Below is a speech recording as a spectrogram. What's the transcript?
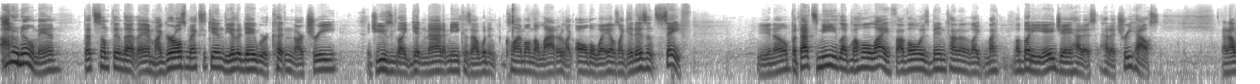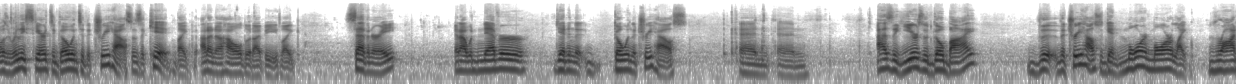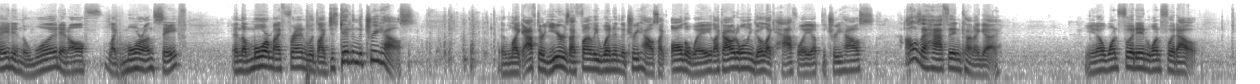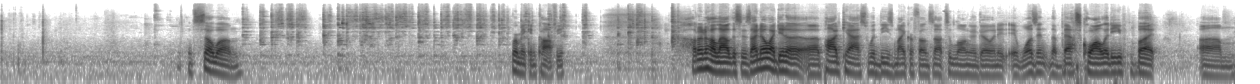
I don't know, man. That's something that, and my girl's Mexican. The other day we were cutting our tree, and she usually like getting mad at me because I wouldn't climb on the ladder like all the way. I was like, it isn't safe, you know. But that's me like my whole life. I've always been kind of like my my buddy AJ had a had a tree house, and I was really scared to go into the tree house as a kid. Like I don't know how old would I be, like seven or eight, and I would never get in the go in the tree house, and and as the years would go by, the the treehouse would get more and more like rotted in the wood and all like more unsafe. And the more my friend would like just get in the treehouse. And like after years, I finally went in the treehouse like all the way. Like I would only go like halfway up the treehouse. I was a half in kind of guy. You know, one foot in, one foot out. And so um we're making coffee. I don't know how loud this is. I know I did a, a, podcast with these microphones not too long ago, and it, it wasn't the best quality, but um,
